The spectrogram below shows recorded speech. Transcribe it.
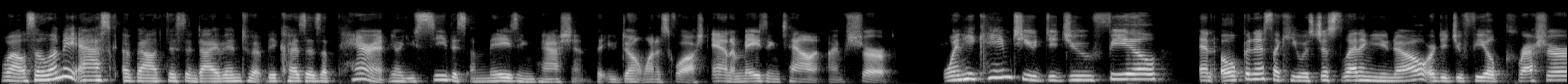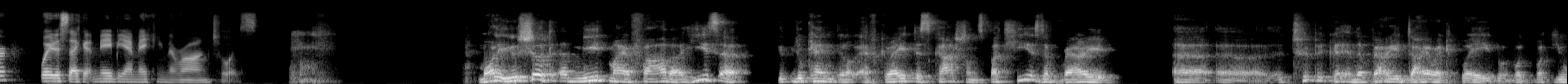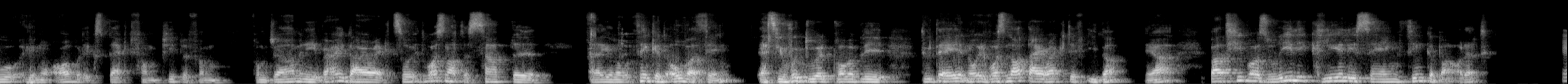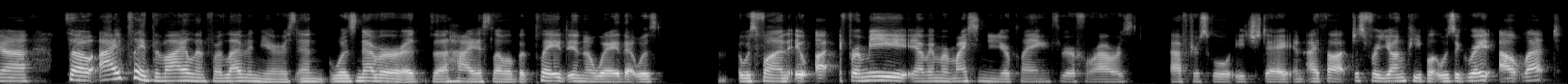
Well, so let me ask about this and dive into it because as a parent, you know, you see this amazing passion that you don't want to squash and amazing talent, I'm sure. When he came to you, did you feel an openness like he was just letting you know or did you feel pressure? Wait a second, maybe I'm making the wrong choice. Molly, you should meet my father. He's a you, you can you know have great discussions, but he is a very uh, uh, typical in a very direct way. What what you you know all would expect from people from from Germany, very direct. So it was not a subtle, uh, you know, think it over thing as you would do it probably today. No, it was not directive either. Yeah, but he was really clearly saying, think about it. Yeah, so I played the violin for 11 years and was never at the highest level, but played in a way that was it was fun. It uh, for me. I remember my senior year playing three or four hours after school each day, and I thought just for young people, it was a great outlet.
